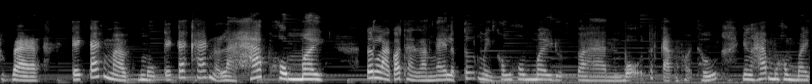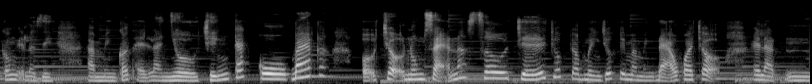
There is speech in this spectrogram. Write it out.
Và cái cách mà một cái cách khác nữa là half homemade tức là có thể là ngay lập tức mình không homemade được toàn bộ tất cả mọi thứ nhưng half homemade có nghĩa là gì? Là mình có thể là nhờ chính các cô bác á, ở chợ nông sản á, sơ chế trước cho mình trước khi mà mình đảo qua chợ. Hay là ừ,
